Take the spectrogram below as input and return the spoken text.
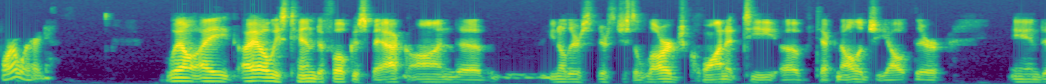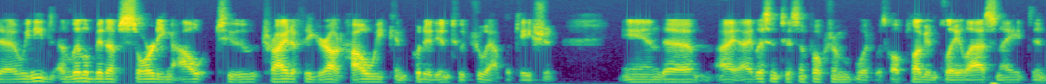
forward well, I I always tend to focus back on the, you know, there's there's just a large quantity of technology out there, and uh, we need a little bit of sorting out to try to figure out how we can put it into true application. And uh, I, I, listened to some folks from what was called Plug and Play last night, and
